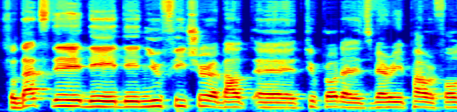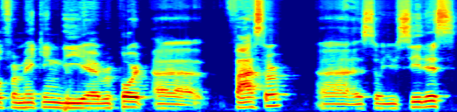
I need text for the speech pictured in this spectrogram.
So that's the, the, the new feature about uh, TubePro that is very powerful for making the uh, report uh, faster. Uh, so you see this.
